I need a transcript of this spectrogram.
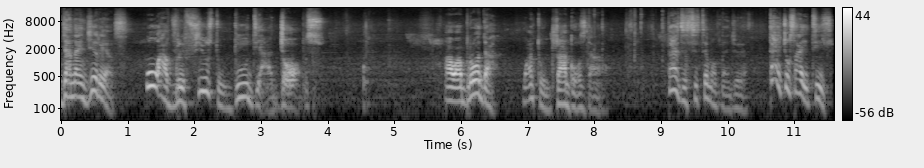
they are Nigerians who have refused to do their jobs. Our brother want to drag us down. That's the system of Nigeria. That's just how it is.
